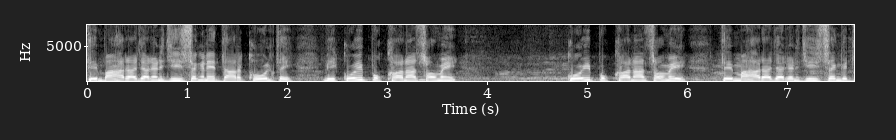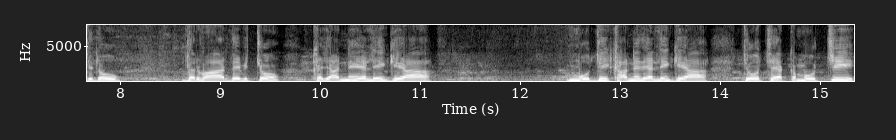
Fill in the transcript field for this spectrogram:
ਤੇ ਮਹਾਰਾਜਾ ਰਣਜੀਤ ਸਿੰਘ ਨੇ ਦਰ ਖੋਲ੍ਹਤੇ ਵੀ ਕੋਈ ਭੁੱਖਾ ਨਾ ਸੌਵੇਂ। ਕੋਈ ਭੁੱਖਾ ਨਾ ਸੌਵੇਂ ਤੇ ਮਹਾਰਾਜਾ ਰਣਜੀਤ ਸਿੰਘ ਜਦੋਂ ਦਰਬਾਰ ਦੇ ਵਿੱਚੋਂ ਖਜ਼ਾਨੇ ਵੱਲੀ ਗਿਆ ਮੋਦੀ ਖਾਨੇ ਦੇ ਵੱਲੀ ਗਿਆ ਤੇ ਉੱਥੇ ਇੱਕ ਮੋਚੀ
